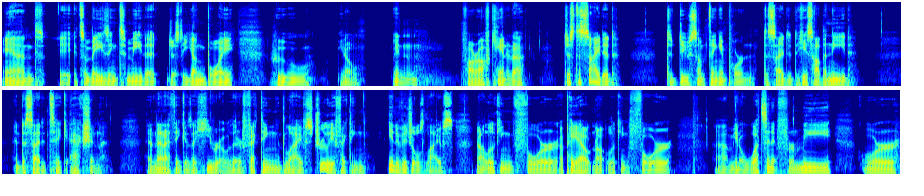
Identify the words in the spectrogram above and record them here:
And it's amazing to me that just a young boy who, you know, in far off Canada, just decided to do something important, decided he saw the need and decided to take action. And that I think is a hero. They're affecting lives, truly affecting individuals' lives, not looking for a payout, not looking for, um, you know, what's in it for me or,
